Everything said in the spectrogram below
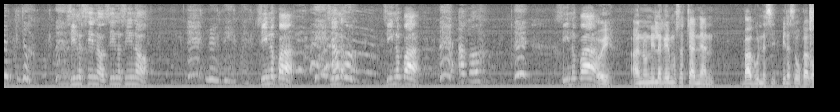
Tatlo. Sino, sino? Sino, sino? Nanay. Sino pa? Sino? Ako. Sino pa? Ako. Sino pa? Oy, anong nilagay mo sa tiyan yan? Bago na si, pinasuka ko.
